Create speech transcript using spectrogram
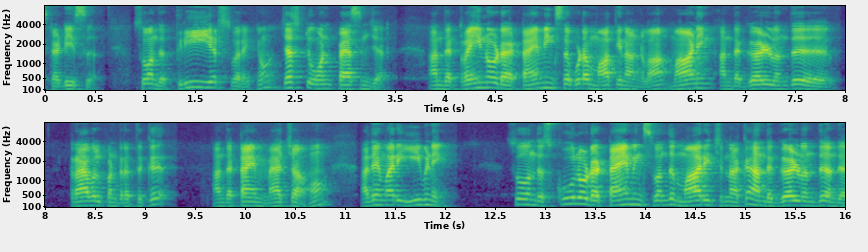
ஸ்டடீஸு ஸோ அந்த த்ரீ இயர்ஸ் வரைக்கும் ஜஸ்ட் ஒன் பேசஞ்சர் அந்த ட்ரெயினோட டைமிங்ஸை கூட மாற்றினாங்களாம் மார்னிங் அந்த கேர்ள் வந்து ட்ராவல் பண்ணுறதுக்கு அந்த டைம் மேட்ச் ஆகும். அதே மாதிரி ஈவினிங் ஸோ அந்த ஸ்கூலோட டைமிங்ஸ் வந்து மாறிச்சுனாக்கா அந்த கேர்ள் வந்து அந்த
